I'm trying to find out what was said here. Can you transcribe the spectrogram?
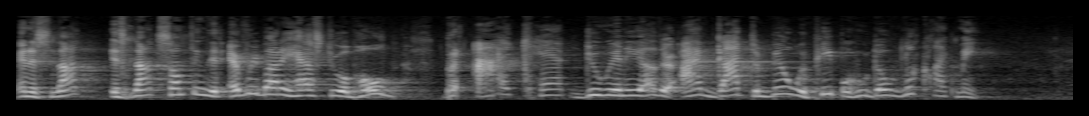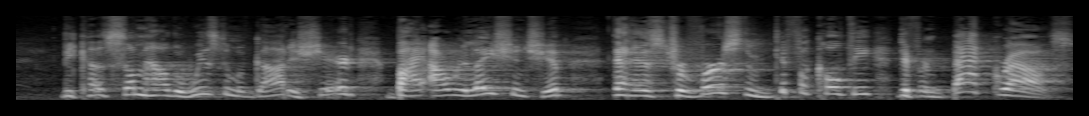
and it's not, it's not something that everybody has to uphold, but I can't do any other. I've got to build with people who don't look like me. Because somehow the wisdom of God is shared by our relationship that has traversed through difficulty, different backgrounds,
